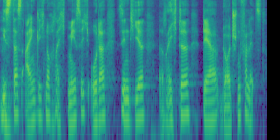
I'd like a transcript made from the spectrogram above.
mhm. ist das eigentlich noch rechtmäßig oder sind hier Rechte der Deutschen verletzt?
